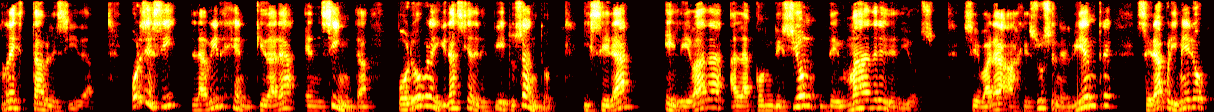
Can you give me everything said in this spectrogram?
restablecida. Por eso sí, la Virgen quedará encinta por obra y gracia del Espíritu Santo y será elevada a la condición de Madre de Dios. Llevará a Jesús en el vientre, será primero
